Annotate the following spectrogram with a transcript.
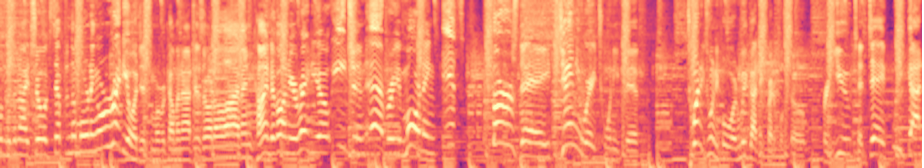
welcome to the Knight show, except in the morning radio edition, where we're coming at you sort of live and kind of on your radio each and every morning. It's Thursday, January 25th, 2024, and we've got an incredible show for you today. We've got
